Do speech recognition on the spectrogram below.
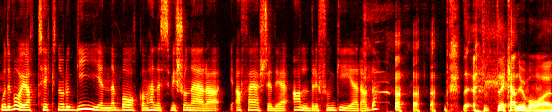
Och det var ju att teknologin bakom hennes visionära affärsidé aldrig fungerade. det, det, kan ju vara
